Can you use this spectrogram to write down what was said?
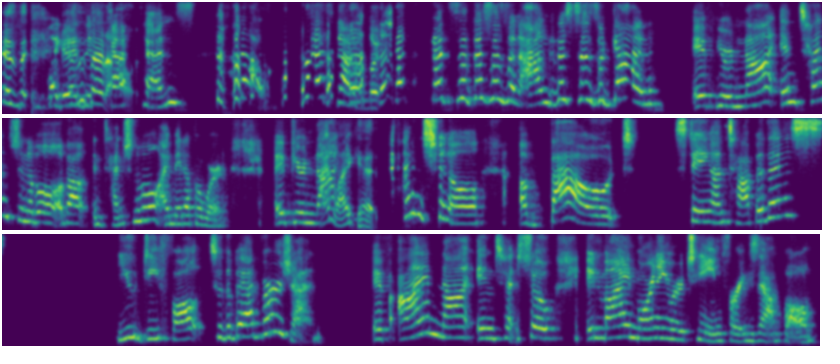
Is, it, like isn't that past tense? No, that's not a look. That's, that's this is an this is again if you're not intentional about intentional, I made up a word. If you're not I like it. intentional about staying on top of this, you default to the bad version. If I'm not intent, so in my morning routine, for example,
